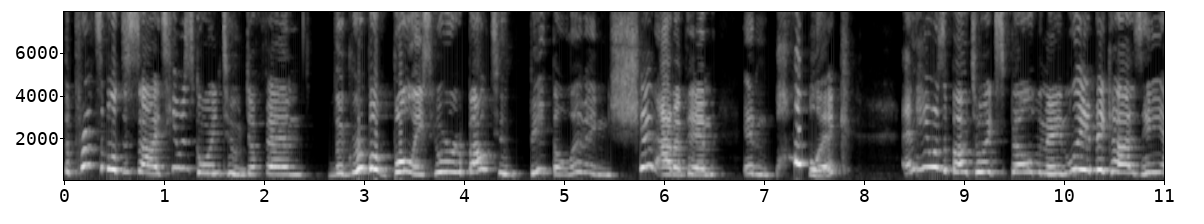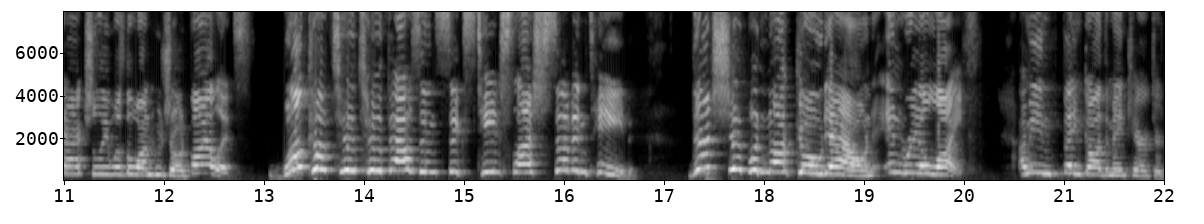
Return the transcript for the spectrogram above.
the principal decides he was going to defend the group of bullies who were about to beat the living shit out of him in public, and he was about to expel the main lead because he actually was the one who showed violence. Welcome to 2016 slash 17. That shit would not go down in real life. I mean, thank God the main character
